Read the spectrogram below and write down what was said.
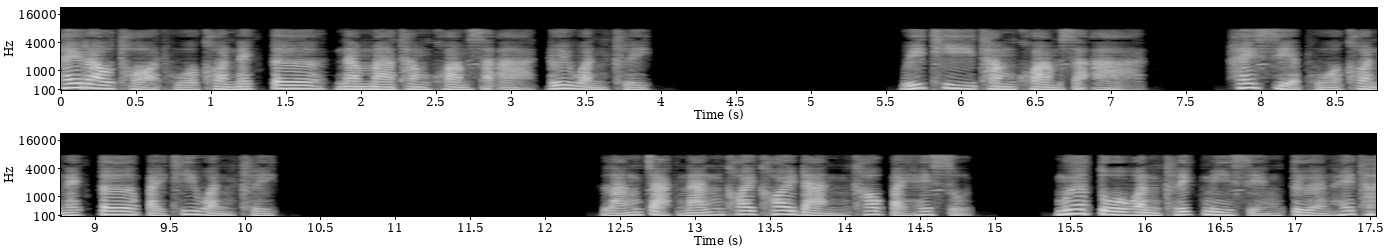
ให้เราถอดหัวคอนเนคเตอร์นำมาทำความสะอาดด้วยวันคลิก วิธีทำความสะอาด ให้เสียบหัวคอนเนคเตอร์ไปที่วันคลิก หลังจากนั้นค่อยๆ ดันเข้าไปให้สุด เมื่อตัววันคลิกมีเสียงเตือนให้ท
